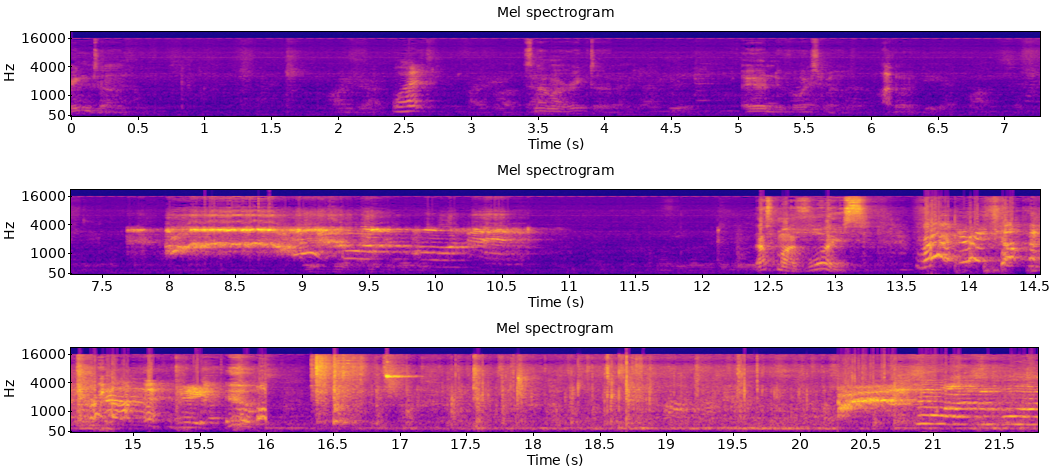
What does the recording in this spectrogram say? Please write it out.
Ringtone. What? It's not my ringtone. I got a new voicemail. That's my voice. Run, run, run. Who wants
